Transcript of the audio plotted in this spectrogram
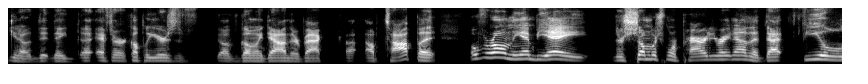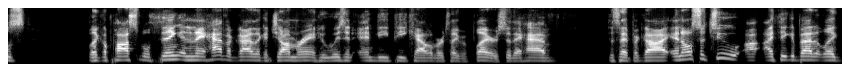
you know, they, they after a couple of years of, of going down, they're back uh, up top. But overall in the NBA, there's so much more parity right now that that feels like a possible thing. And they have a guy like a Ja Morant who is an MVP caliber type of player. So they have the type of guy. And also, too, I, I think about it like,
